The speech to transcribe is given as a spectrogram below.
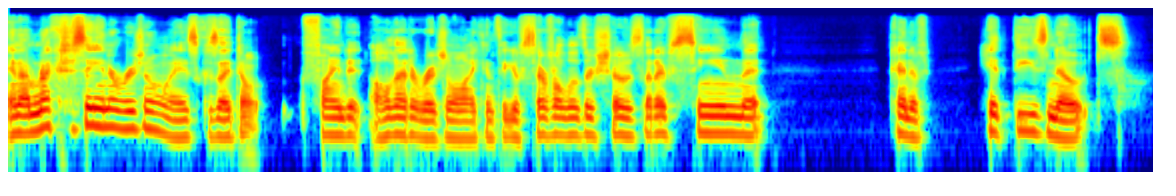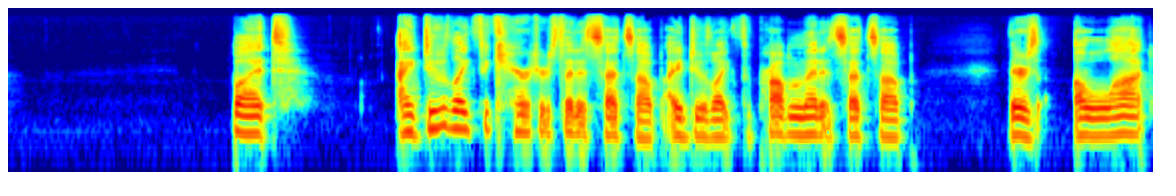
and I'm not going to say in original ways because I don't find it all that original. I can think of several other shows that I've seen that kind of hit these notes. But I do like the characters that it sets up. I do like the problem that it sets up. There's a lot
